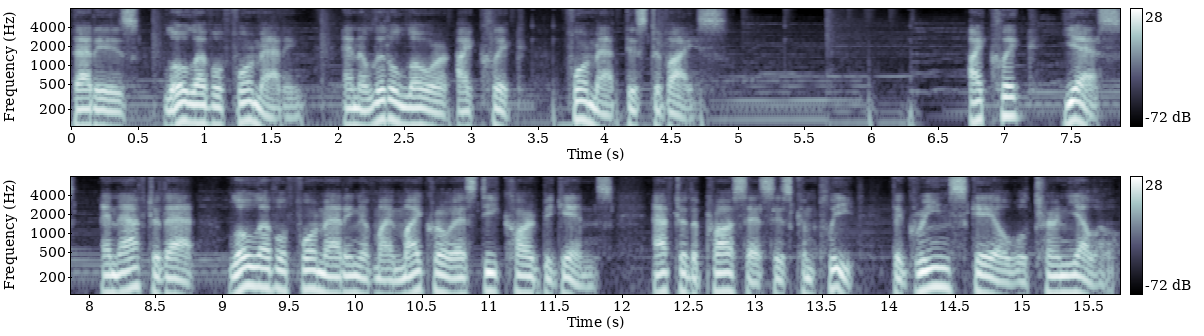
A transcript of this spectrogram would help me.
that is, low-level formatting, and a little lower I click, Format this device. I click, Yes, and after that, low-level formatting of my microSD card begins, after the process is complete, the green scale will turn yellow.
